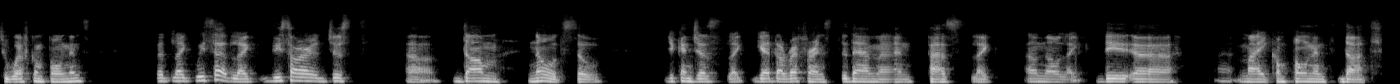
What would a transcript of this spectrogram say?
to web components. But like we said like these are just uh, DOM nodes. So you can just like get a reference to them and pass like I don't know, like the uh, uh, my component dot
